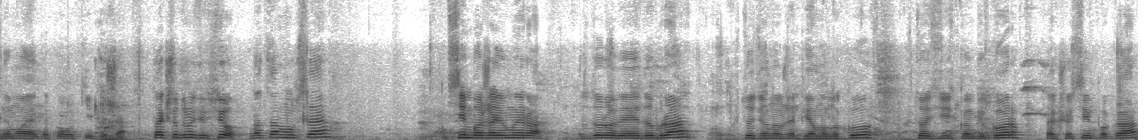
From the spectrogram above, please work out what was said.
немає такого кіпіша. Так що, друзі, все, на цьому все. Всім бажаю мира, здоров'я і добра. Хтось воно вже п'є молоко, хтось їсть комбікорм. Так що всім пока,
